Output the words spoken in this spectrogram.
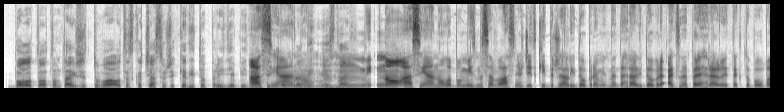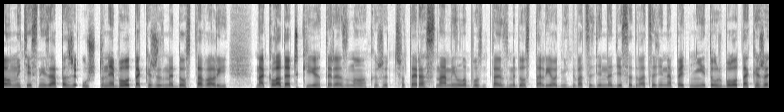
bolo to o tom tak, že to bola otázka času, že kedy to príde byť na Asi tých áno. popredných miestach? Mhm, my- no asi áno, lebo my sme sa vlastne vždycky držali dobre, my sme hrali dobre. Ak sme prehrali, tak to bol veľmi tesný zápas, že už to nebolo také, že sme dostávali nakladačky a teraz, no akože čo teraz s nami, lebo tam sme dostali od nich 21 10, 21 5. Nie, to už bolo také, že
